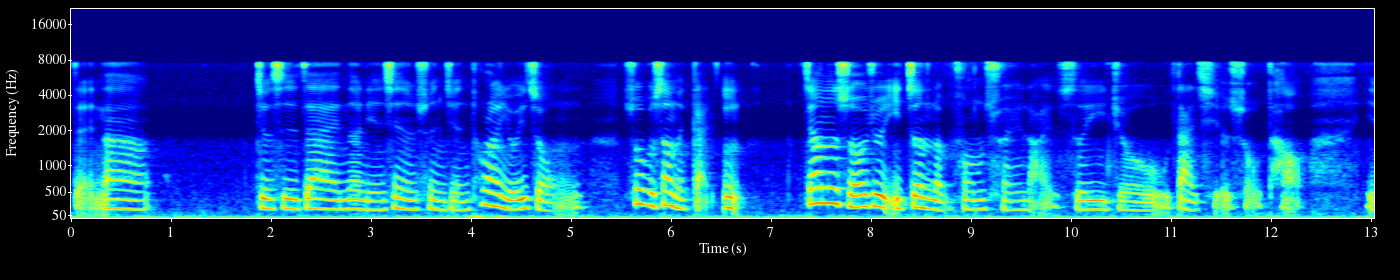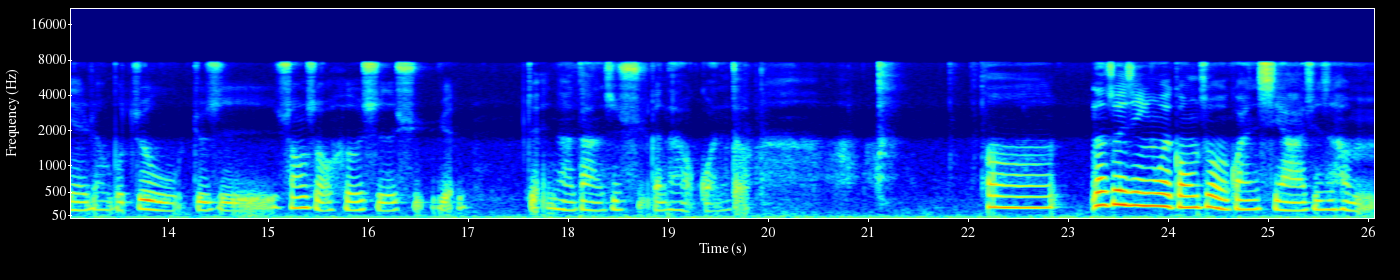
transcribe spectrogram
对，那就是在那连线的瞬间，突然有一种说不上的感应。这样的时候就一阵冷风吹来，所以就戴起了手套，也忍不住就是双手合十的许愿。对，那当然是许跟他有关的。嗯，那最近因为工作的关系啊，其实很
